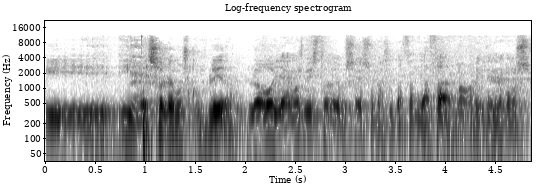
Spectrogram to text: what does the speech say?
y, eso lo hemos cumplido. Luego ya hemos visto que pues, es una situación de azar. ¿no? Ahí tenemos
